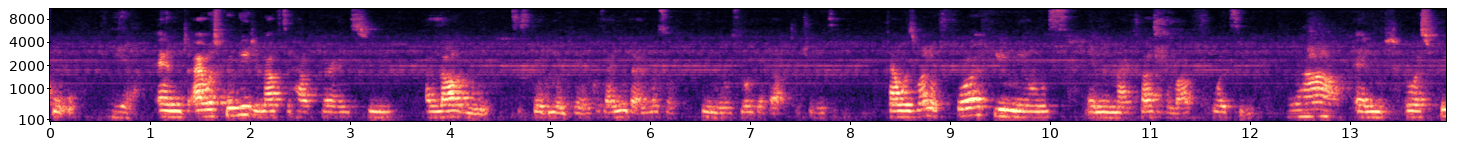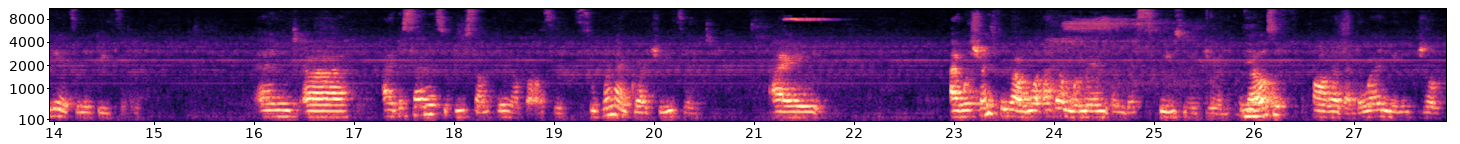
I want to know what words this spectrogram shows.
cool. Yeah. And I was privileged enough to have parents who allowed me to study engineering because I knew that lots of females don't get that opportunity. I was one of four females in my class of about 40, Wow. and it was pretty intimidating. And uh, I decided to do something about it. So when I graduated, I I was trying to figure out what other women in the space were doing. Because I also found out that there weren't many jobs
